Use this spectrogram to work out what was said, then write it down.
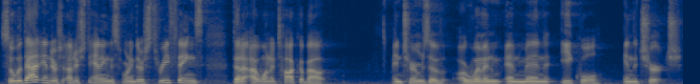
So, with that understanding this morning, there's three things that I want to talk about in terms of are women and men equal in the church.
